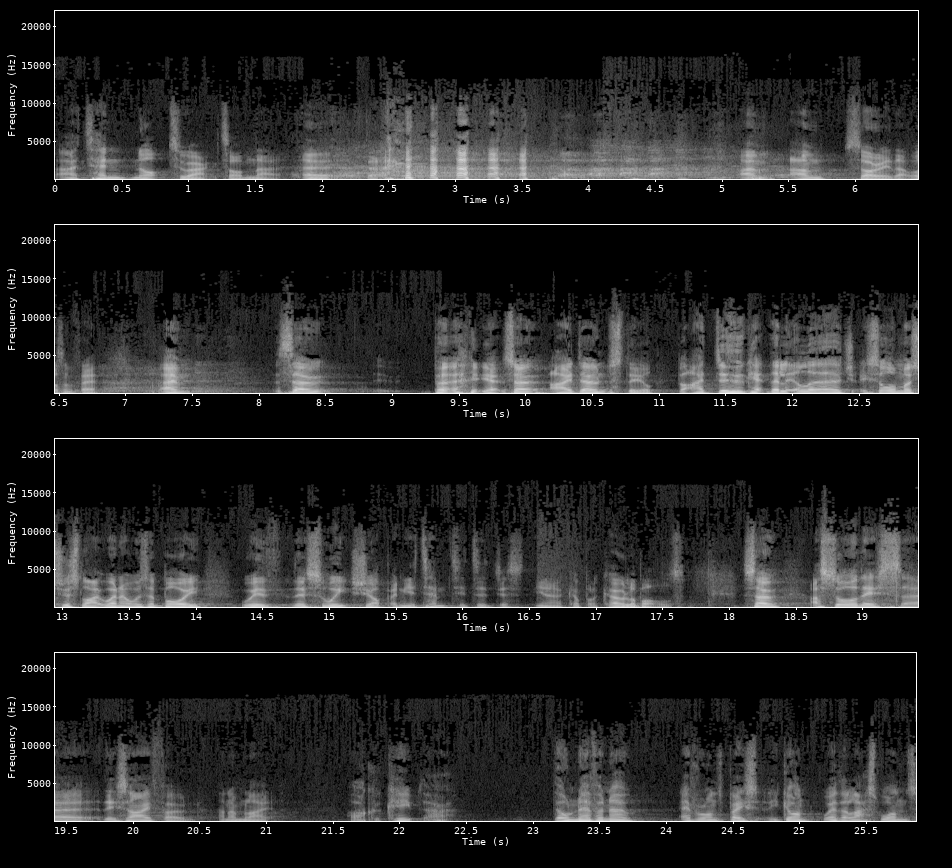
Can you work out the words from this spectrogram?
I tend not to act on that. Uh, that I'm, I'm sorry, that wasn't fair. Um, so, but yeah, so I don't steal, but I do get the little urge. It's almost just like when I was a boy with the sweet shop and you're tempted to just, you know, a couple of cola bottles. So I saw this, uh, this iPhone and I'm like, oh, I could keep that. They'll never know. Everyone's basically gone. We're the last ones.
